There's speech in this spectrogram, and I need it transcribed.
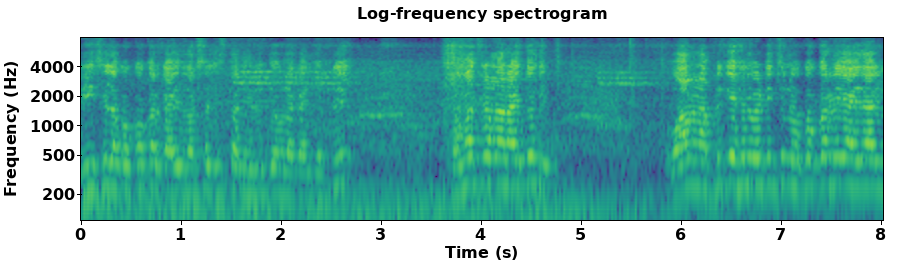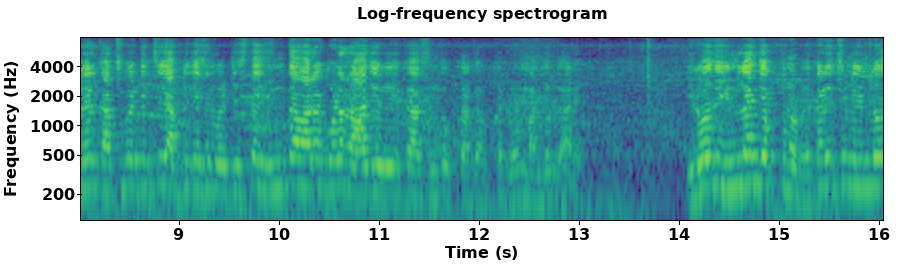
బీసీలకు ఒక్కొక్కరికి ఐదు లక్షలు ఇస్తాను నిరుద్యోగులకు అని చెప్పి సంవత్సరంన్నర అవుతుంది వాళ్ళని అప్లికేషన్ పెట్టించి ఒక్కొక్కరిని ఐదు ఆరు వేలు ఖర్చు పెట్టించి అప్లికేషన్ పెట్టిస్తే ఇంతవరకు కూడా రాజీవ్ వికాస్ ఒక్క ఒక్కటి కూడా మంజూరు కాలేదు ఈరోజు ఇండ్లు అని చెప్తున్నాడు. ఎక్కడ ఇచ్చిండు ఇండ్లు?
